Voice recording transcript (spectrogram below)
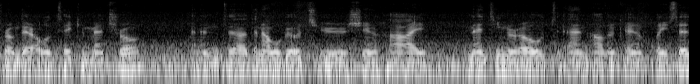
From there I will take a metro. And uh, then I will go to Shanghai 19 Road and other kind of places.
